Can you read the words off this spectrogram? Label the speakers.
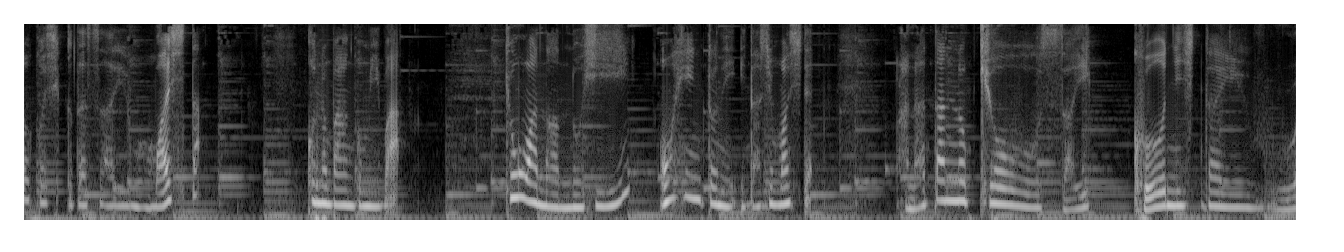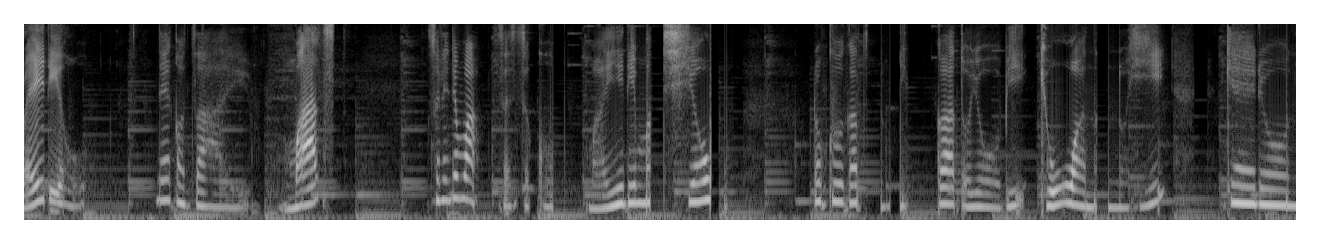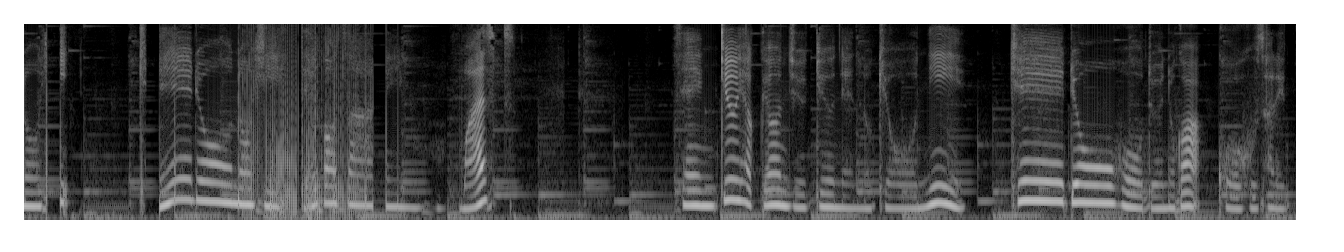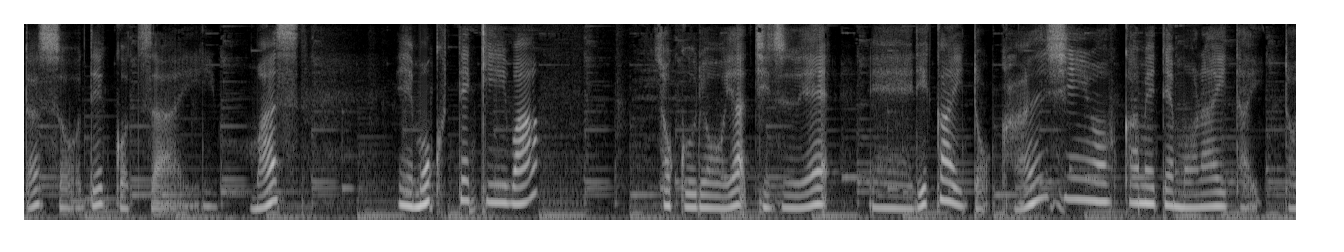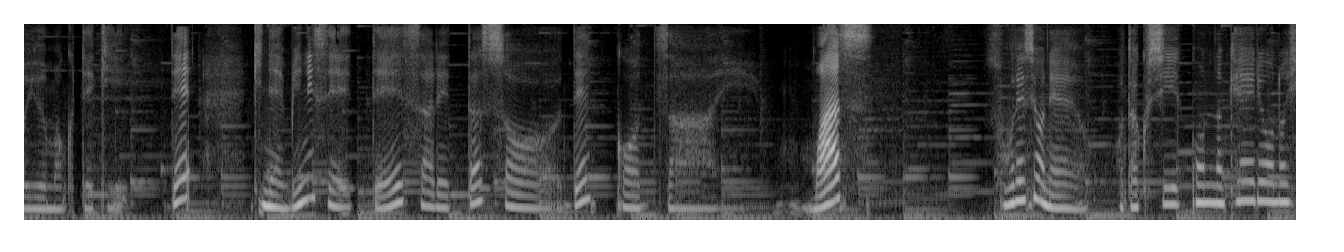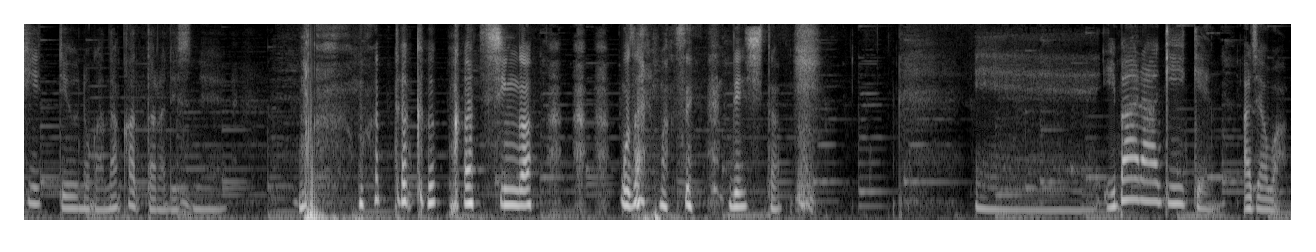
Speaker 1: お越しくださいました。この番組は、今日は何の日？をヒントにいたしまして、あなたの今日を最高にしたいラディオでございます。それでは早速参りましょう。6月3日土曜日、今日は何の日？計量の日、計量の日でございます。ます1949年の今日に計量法というのが交付されたそうでございます。え目的は測量や地図へ、えー理解と関心を深めてもらいたいという目的で記念日に制定されたそうでございます。そうですよね。私、こんな計量の日っていうのがなかったらですね、全く関心がございませんでした。えー、茨城県、あ、じゃあは、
